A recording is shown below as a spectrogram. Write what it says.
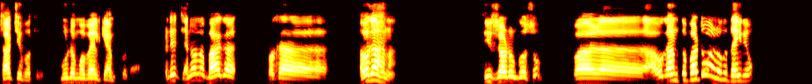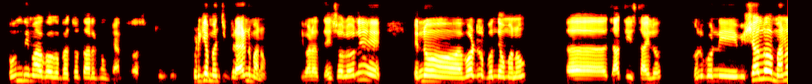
స్టార్ట్ చేయబోతుంది. మూడో మొబైల్ క్యాంప్ కూడా. అంటే జనంలో బాగా ఒక అవగాహన తీసుకురావడం కోసం వాళ్ళ అవగాహనతో పాటు వాళ్ళకు ధైర్యం ఉంది మాకు ఒక బస్సు తారకం క్యాన్సర్ హాస్పిటల్ ఇప్పటికే మంచి బ్రాండ్ మనం. ఇవాళ దేశంలోనే ఎన్నో అవార్డులు పొందాం మనం ఆ, జాతీయ స్థాయిలో. కొన్ని కొన్ని విషయాల్లో మన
